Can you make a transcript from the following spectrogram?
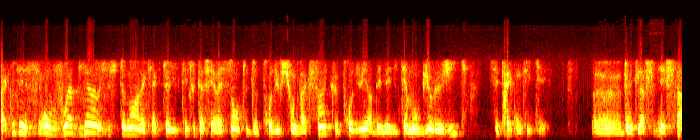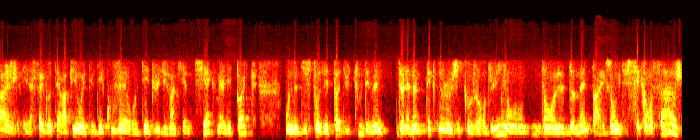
Bah écoutez, on voit bien justement avec l'actualité tout à fait récente de production de vaccins que produire des médicaments biologiques, c'est très compliqué. Donc les phages et la phagothérapie ont été découverts au début du XXe siècle, mais à l'époque, on ne disposait pas du tout des mêmes, de la même technologie qu'aujourd'hui dans le domaine, par exemple, du séquençage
